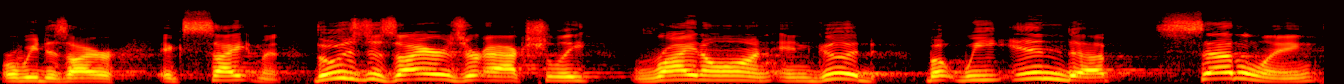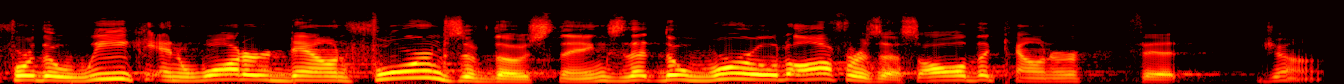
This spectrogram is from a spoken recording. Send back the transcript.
or we desire excitement. Those desires are actually right on and good, but we end up settling for the weak and watered down forms of those things that the world offers us, all the counterfeit junk.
